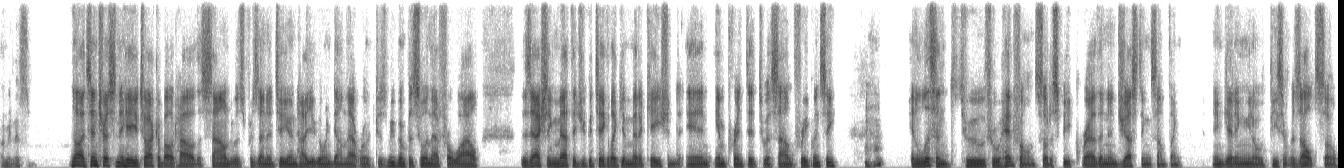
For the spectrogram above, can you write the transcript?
I mean, this. No, it's interesting to hear you talk about how the sound was presented to you and how you're going down that road because we've been pursuing that for a while. There's actually methods you could take like your medication and imprint it to a sound frequency. Mm-hmm. and listen to through headphones, so to speak, rather than ingesting something and getting you know decent results. So,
